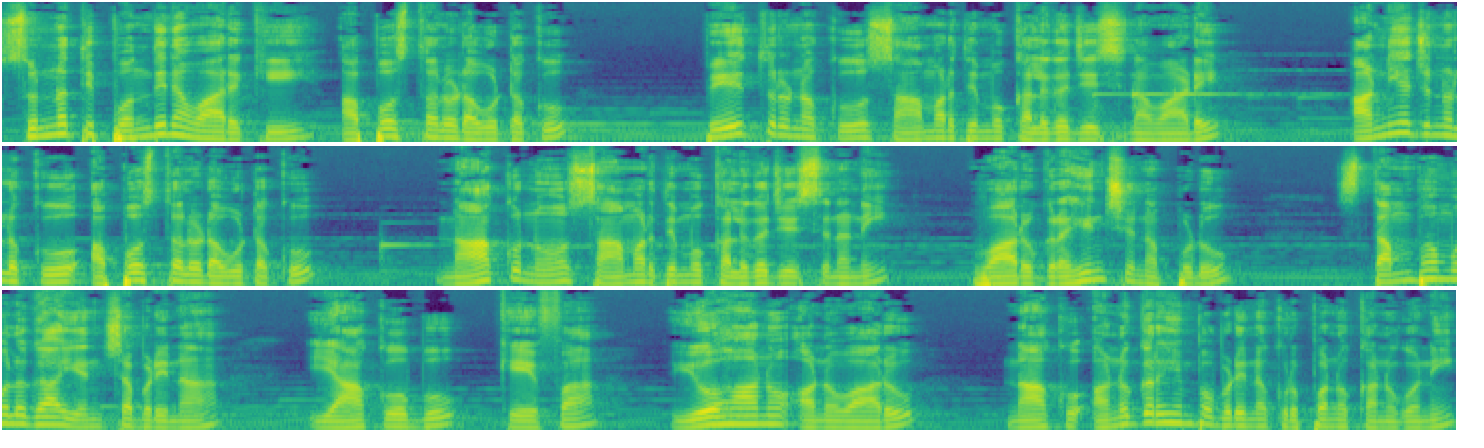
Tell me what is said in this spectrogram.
సున్నతి పొందిన వారికి అపోస్తలుడవుటకు పేతురునకు సామర్థ్యము కలుగజేసిన వాడే అన్యజనులకు అపోస్తలుడవుటకు నాకును సామర్థ్యము కలుగజేసినని వారు గ్రహించినప్పుడు స్తంభములుగా ఎంచబడిన యాకోబు కేఫా యోహాను అనువారు నాకు అనుగ్రహింపబడిన కృపను కనుగొని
